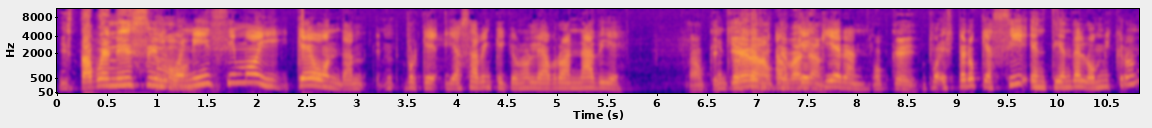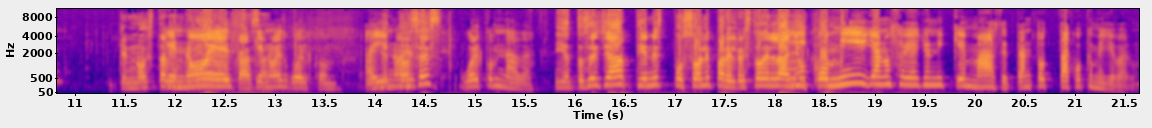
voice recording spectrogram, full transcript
Y está buenísimo. y buenísimo y qué onda, porque ya saben que yo no le abro a nadie. Aunque Entonces, quieran, aunque, aunque vayan. quieran. Ok. Por- espero que así entienda el Omicron, Que no está que no bienvenido en tu es, casa. que no es welcome. Ahí ¿Y no entonces? es welcome nada. Y entonces ya tienes pozole para el resto del año. Y comí, ya no sabía yo ni qué más de tanto taco que me llevaron.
